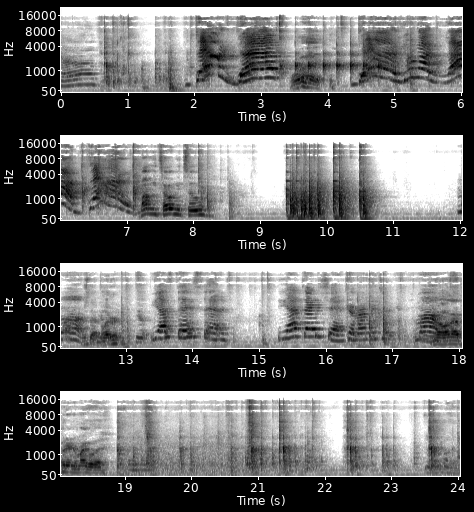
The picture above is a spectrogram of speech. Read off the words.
half. Dang, Dad! What? Dad, you're my love! Dad! Mommy told me to. Mom. Is that, butter? Yep. Yes, they said. Yes, they said. Can I mix it? Mom. No, I gotta put it in the microwave. It's gonna be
